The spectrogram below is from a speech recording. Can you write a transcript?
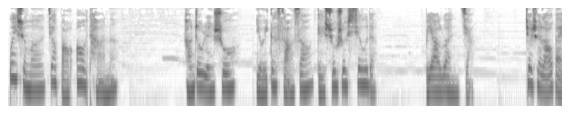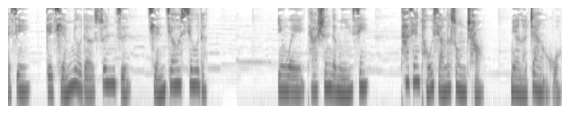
为什么叫宝奥塔呢？杭州人说有一个嫂嫂给叔叔修的，不要乱讲，这是老百姓给钱缪的孙子钱交修的，因为他深得民心，他先投降了宋朝，免了战火。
